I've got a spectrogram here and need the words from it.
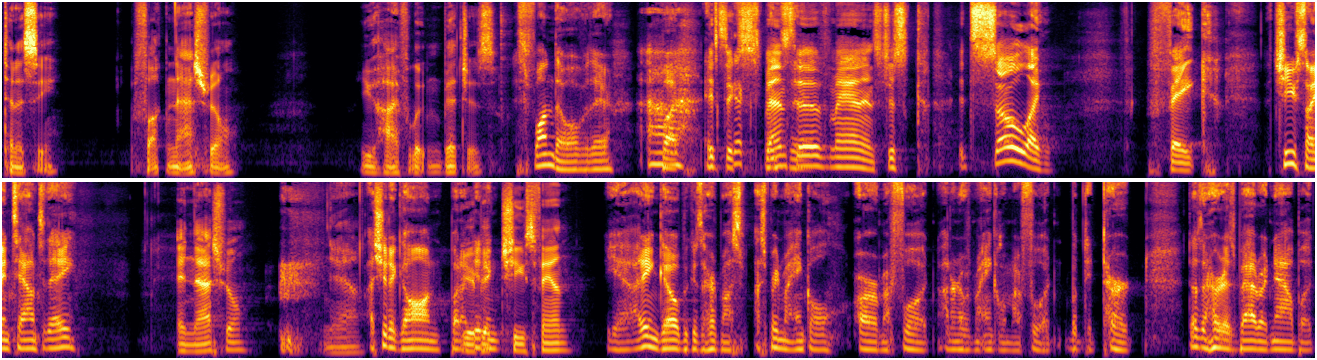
Tennessee. Fuck Nashville. You highfalutin bitches. it's fun though over there. but Uh, it's, expensive, man. It's just, it's so like fake The Chiefs are in town today. in Nashville. yeah. I should have gone, but I You're a didn't. big Chiefs fan? Yeah, I didn't go because I hurt my I sprained my ankle or my foot. I don't know if it's my ankle or my foot, but it hurt. Doesn't hurt as bad right now, but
